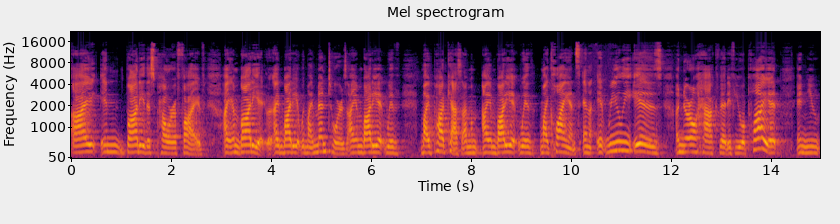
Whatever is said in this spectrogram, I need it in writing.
I embody this power of five. I embody it. I embody it with my mentors. I embody it with my podcast. I'm, I embody it with my clients. And it really is a neural hack that if you apply it, and you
